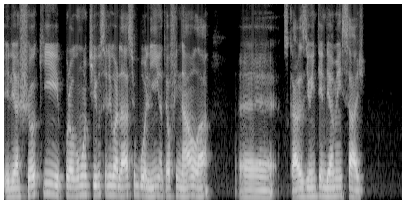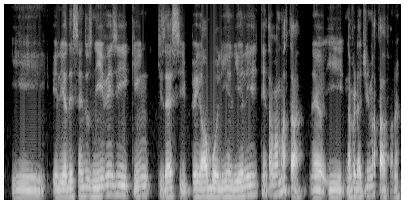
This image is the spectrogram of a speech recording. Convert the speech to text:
ele achou que por algum motivo, se ele guardasse o bolinho até o final lá, é, os caras iam entender a mensagem. E ele ia descendo os níveis e quem quisesse pegar o bolinho ali, ele tentava matar, né? E na verdade ele matava, né?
